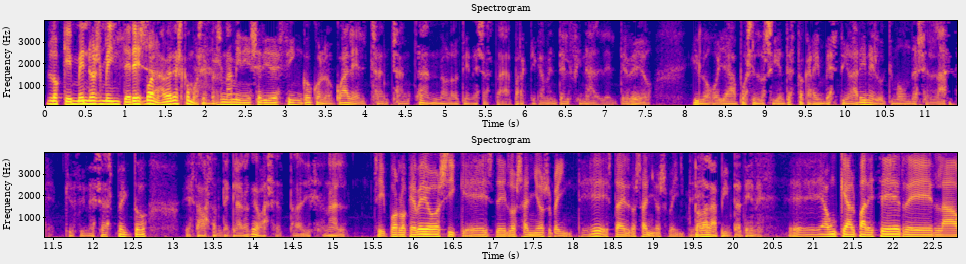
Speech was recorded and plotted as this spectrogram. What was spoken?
lo que menos me interesa. Bueno, a ver, es como siempre, es una miniserie de cinco, con lo cual el chan chan chan no lo tienes hasta prácticamente el final del TVO. Y luego ya, pues en los siguientes tocará investigar y en el último un desenlace. Que en ese aspecto está bastante claro que va a ser tradicional. Sí, por lo que veo sí que es de los años 20, ¿eh? está en los años 20. Toda la pinta tiene. Eh, aunque al parecer eh, la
